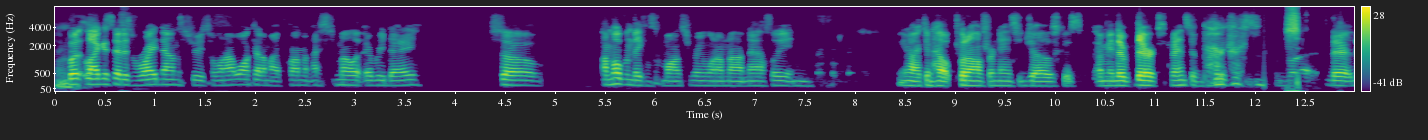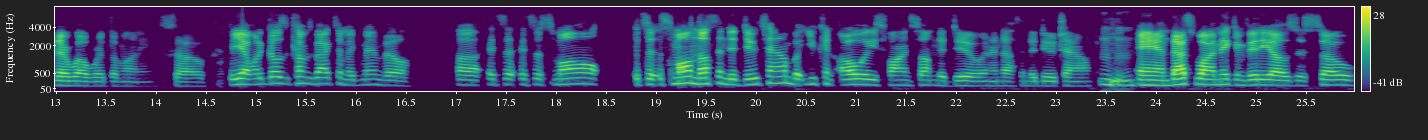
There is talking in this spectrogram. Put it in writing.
Dang. But like I said, it's right down the street. So when I walk out of my apartment, I smell it every day. So I'm hoping they can sponsor me when I'm not an athlete, and you know I can help put on for Nancy Joe's because I mean they're they're expensive burgers, but they're they're well worth the money. So, but yeah, when it goes, it comes back to McMinnville. Uh, it's a it's a small it's a small nothing to do town, but you can always find something to do in a nothing to do town hmm and that's why making videos is so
